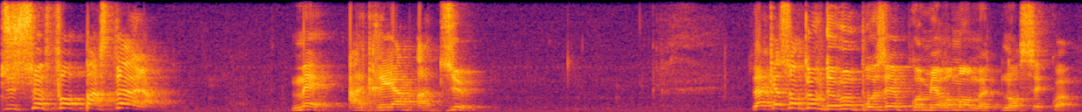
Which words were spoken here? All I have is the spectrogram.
ce faux pasteur-là. Mais agréable à Dieu. La question que vous devez vous poser premièrement maintenant, c'est quoi?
